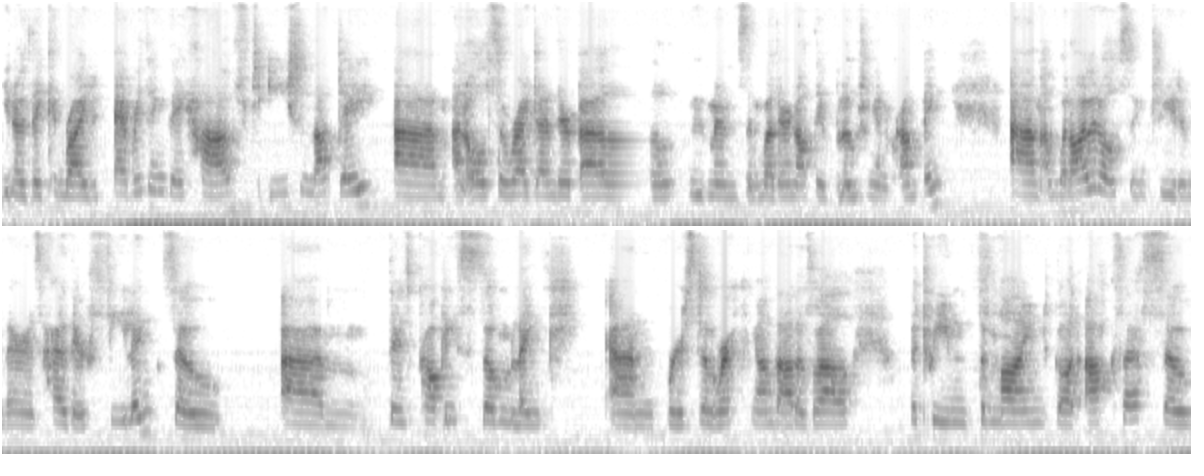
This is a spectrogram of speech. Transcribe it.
you know, they can write everything they have to eat in that day um, and also write down their bowel movements and whether or not they're bloating and cramping. Um, and what I would also include in there is how they're feeling. So, um, there's probably some link, and we're still working on that as well, between the mind gut axis. So,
